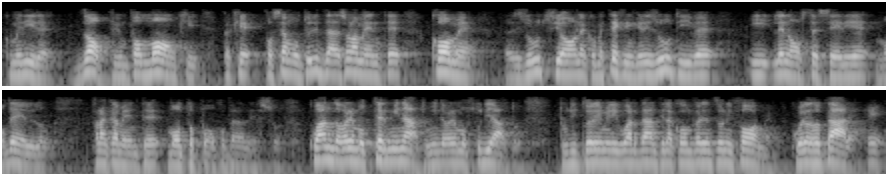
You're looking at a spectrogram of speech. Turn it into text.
come dire, zoppi, un po' monchi, perché possiamo utilizzare solamente come risoluzione, come tecniche risolutive i, le nostre serie modello, francamente molto poco per adesso. Quando avremo terminato, quindi avremo studiato tutti i teoremi riguardanti la convergenza uniforme, quella totale e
